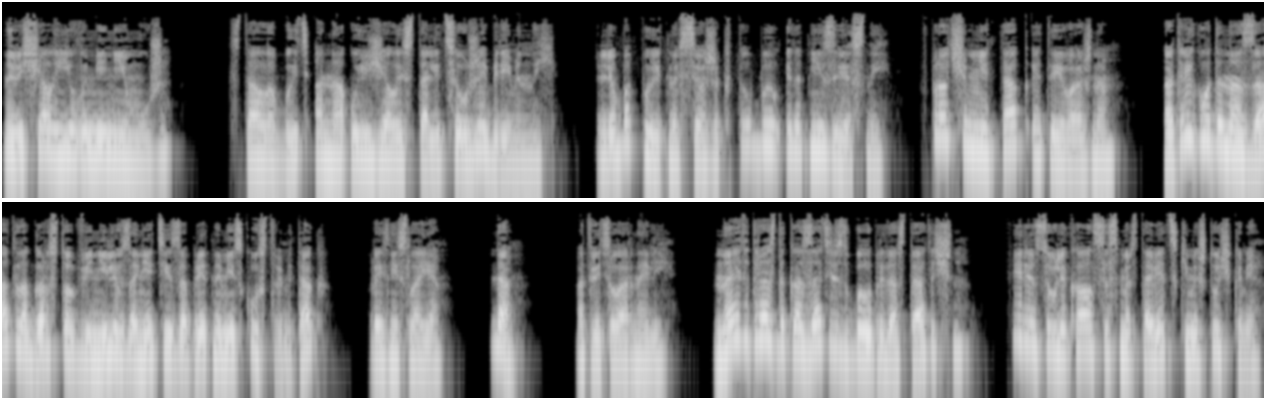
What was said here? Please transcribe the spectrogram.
навещал ее в имении мужа. Стало быть, она уезжала из столицы уже беременной. Любопытно все же, кто был этот неизвестный. Впрочем, не так это и важно. А три года назад Лагарсту обвинили в занятии запретными искусствами, так? произнесла я. Да, ответил Арнелий. На этот раз доказательств было предостаточно. Ференс увлекался смертовецкими штучками.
